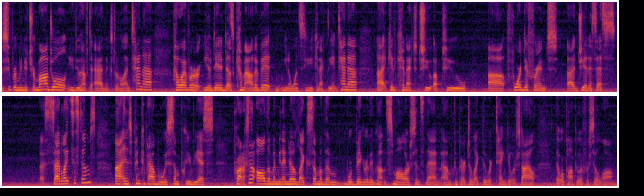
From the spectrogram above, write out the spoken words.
super miniature module. You do have to add an external antenna. However, you know, data does come out of it. You know, once you connect the antenna, uh, it can connect to up to uh, four different uh, GNSS uh, satellite systems, uh, and it's been compatible with some previous products. Not all of them. I mean, I know like some of them were bigger. They've gotten smaller since then um, compared to like the rectangular style that were popular for so long.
